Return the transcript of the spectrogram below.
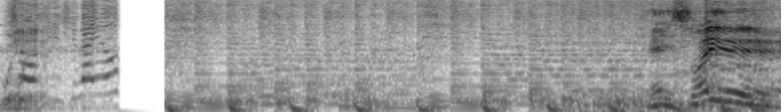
Win. É isso aí!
